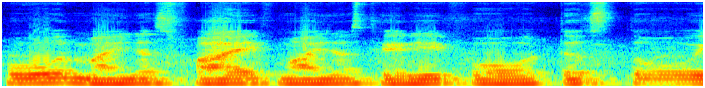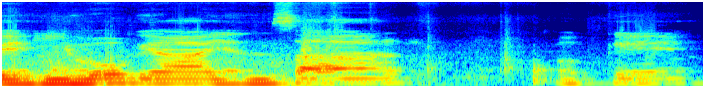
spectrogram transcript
Four minus five minus three, four दोस्तों यही हो गया आंसर ओके।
